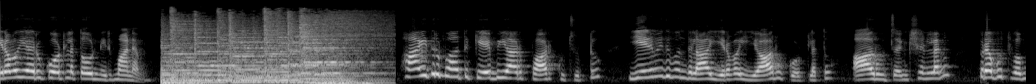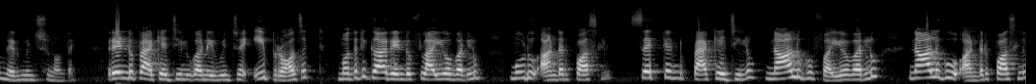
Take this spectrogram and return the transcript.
ఇరవై ఆరు కోట్లతో నిర్మాణం. హైదరాబాద్ కేబీఆర్ పార్కు చుట్టూ ఎనిమిది వందల ఇరవై ఆరు కోట్లతో ఆరు జంక్షన్లను ప్రభుత్వం నిర్మించనుంది. రెండు ప్యాకేజీలుగా నిర్మించే ఈ ప్రాజెక్ట్. మొదటిగా రెండు ఫ్లైఓవర్లు మూడు అండర్ పాస్లు సెకండ్ ప్యాకేజీలో నాలుగు ఫ్లైఓవర్లు నాలుగు అండర్ పాస్లు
